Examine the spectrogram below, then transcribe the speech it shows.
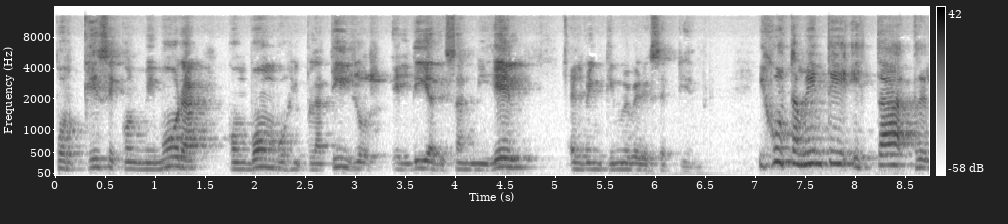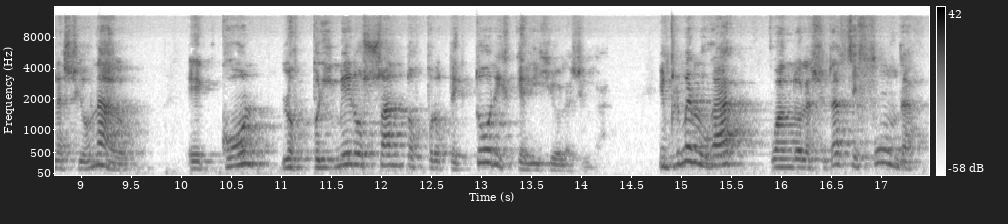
por qué se conmemora con bombos y platillos el día de San Miguel, el 29 de septiembre. Y justamente está relacionado eh, con los primeros santos protectores que eligió la ciudad. En primer lugar, cuando la ciudad se funda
